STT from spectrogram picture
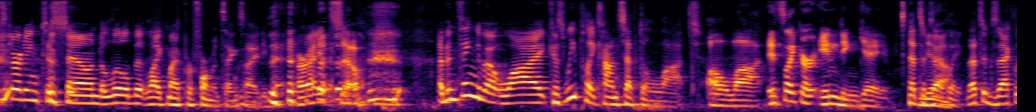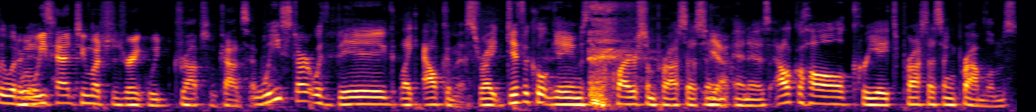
starting to sound a little bit like my performance anxiety bit. All right, so I've been thinking about why because we play concept a lot. A lot. It's like our ending game. That's exactly that's exactly what it is. When we've had too much to drink, we drop some concept. we start with big like alchemists, right? Difficult games that require some processing, Yeah. and as alcohol creates processing problems,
